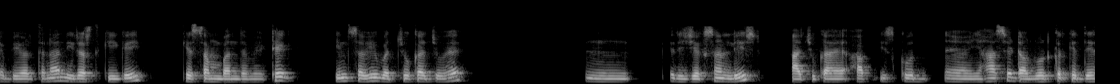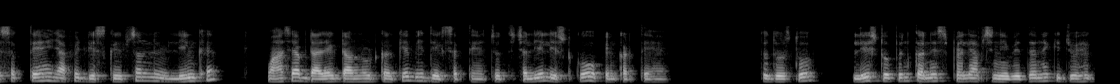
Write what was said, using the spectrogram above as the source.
अभ्यर्थना निरस्त की गई के संबंध में, ठीक? इन सभी बच्चों का जो है रिजेक्शन लिस्ट आ चुका है। आप इसको यहाँ से डाउनलोड करके दे सकते हैं या फिर डिस्क्रिप्शन लिंक है, वहाँ से आप डायरेक्ट डाउनलोड करके भी देख सकते हैं। तो चलिए लिस्ट को ओपन करते हैं। तो दोस्तों लिस्ट ओपन करने से पहले आपसे निवेदन है कि जो है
